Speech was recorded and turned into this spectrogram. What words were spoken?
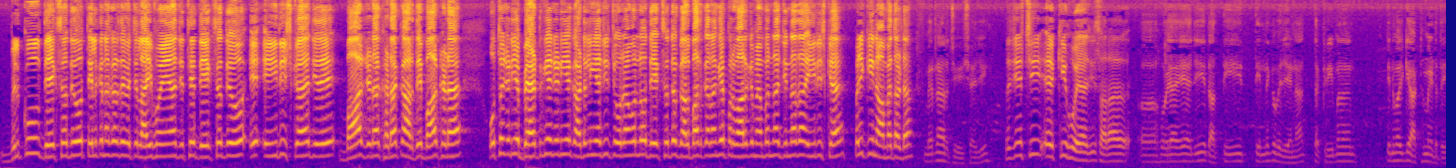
ਬਿਲਕੁਲ ਦੇਖ ਸਕਦੇ ਹੋ ਤਿਲਕ ਨਗਰ ਦੇ ਵਿੱਚ ਲਾਈਵ ਹੋਏ ਆ ਜਿੱਥੇ ਦੇਖ ਸਕਦੇ ਹੋ ਇਹ ਈ ਰਿਸ਼ਕਾ ਹੈ ਜਿਹਦੇ ਬਾਹਰ ਜਿਹੜਾ ਖੜਾ ਘਰ ਦੇ ਬਾਹਰ ਖੜਾ ਉੱਥੋਂ ਜਿਹੜੀਆਂ ਬੈਟਰੀਆਂ ਜਿਹੜੀਆਂ ਕੱਢ ਲਈਆਂ ਜੀ ਚੋਰਾਂ ਵੱਲੋਂ ਦੇਖ ਸਕਦੇ ਹੋ ਗੱਲਬਾਤ ਕਰਾਂਗੇ ਪਰਿਵਾਰਕ ਮੈਂਬਰ ਨਾਲ ਜਿਨ੍ਹਾਂ ਦਾ ਈ ਰਿਸ਼ਕਾ ਹੈ। ਭਾਜੀ ਕੀ ਨਾਮ ਹੈ ਤੁਹਾਡਾ? ਮੇਰਾ ਨਾਮ ਰਜੇਸ਼ ਹੈ ਜੀ। ਰਜੇਸ਼ ਜੀ ਇਹ ਕੀ ਹੋਇਆ ਜੀ ਸਾਰਾ? ਹੋਇਆ ਇਹ ਹੈ ਜੀ ਰਾਤੀ 3:00 ਵਜੇ ਨਾ ਤਕਰੀਬਨ 3:08 ਮਿੰਟ ਤੇ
